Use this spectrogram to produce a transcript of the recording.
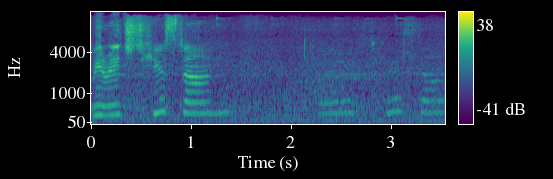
We reached Houston. Reached Houston.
